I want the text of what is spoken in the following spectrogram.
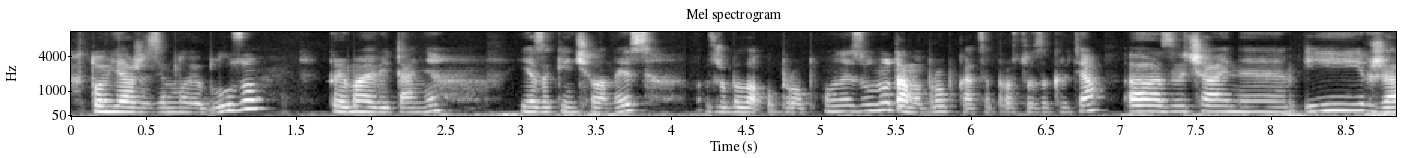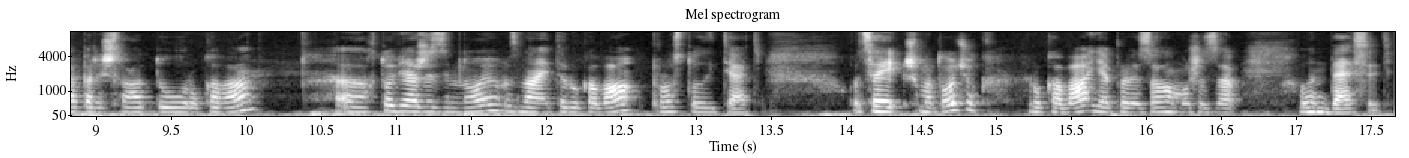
Хто в'яже зі мною блузу, приймаю вітання. Я закінчила низ, зробила обробку внизу. Ну там обробка це просто закриття е, звичайне. І вже перейшла до рукава. Е, Хто в'яже зі мною, знаєте, рукава просто летять. Оцей шматочок рукава я пров'язала, може, за хвилин 10.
